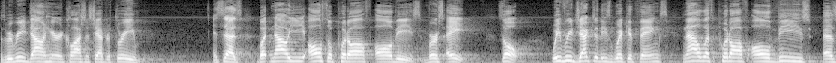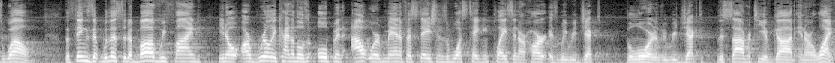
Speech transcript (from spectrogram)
As we read down here in Colossians chapter 3, it says, But now ye also put off all these. Verse 8. So, we've rejected these wicked things. Now let's put off all these as well. The things that we listed above, we find you know, are really kind of those open outward manifestations of what's taking place in our heart as we reject the Lord, as we reject the sovereignty of God in our life.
